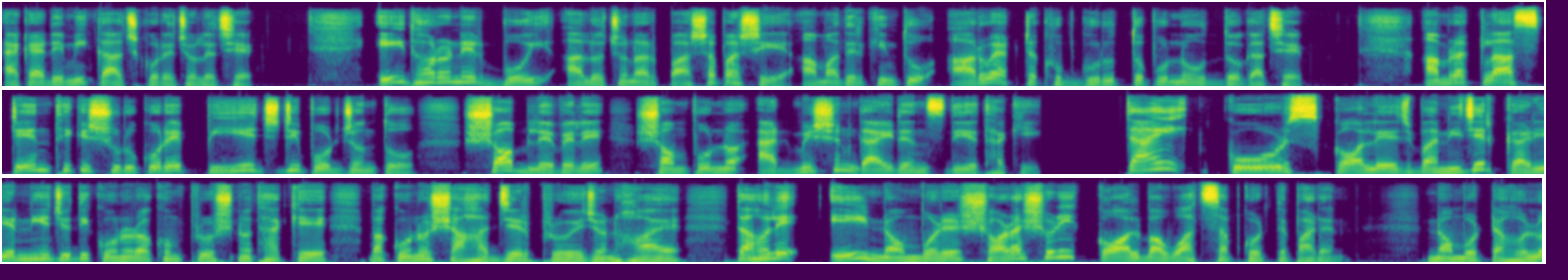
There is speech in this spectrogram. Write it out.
একাডেমি কাজ করে চলেছে। এই ধরনের বই আলোচনার পাশাপাশি আমাদের কিন্তু আরও একটা খুব গুরুত্বপূর্ণ উদ্যোগ আছে। আমরা ক্লাস টেন থেকে শুরু করে পিএইচডি পর্যন্ত সব লেভেলে সম্পূর্ণ অ্যাডমিশন গাইডেন্স দিয়ে থাকি। তাই কোর্স, কলেজ বা নিজের ক্যারিয়ার নিয়ে যদি কোনো রকম প্রশ্ন থাকে বা কোনো সাহায্যের প্রয়োজন হয়, তাহলে এই নম্বরের সরাসরি কল বা হোয়াটসঅ্যাপ করতে পারেন। নম্বরটা হল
